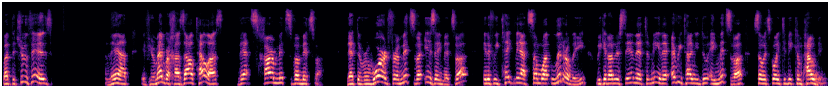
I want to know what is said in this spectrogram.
But the truth is that if you remember, Chazal tell us that schar mitzvah mitzvah that the reward for a mitzvah is a mitzvah. And if we take that somewhat literally, we can understand that to mean that every time you do a mitzvah, so it's going to be compounding,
